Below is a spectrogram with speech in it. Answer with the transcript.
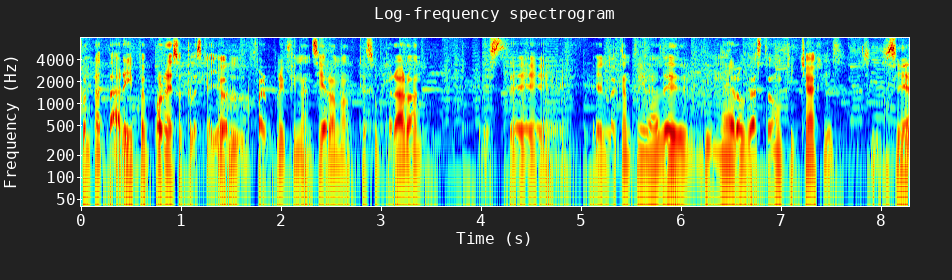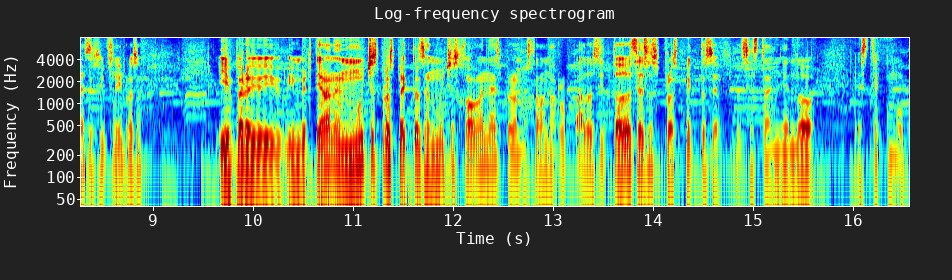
contratar y fue por eso que les cayó el fair play financiero, ¿no? Que superaron este eh, la cantidad de dinero gastado en fichajes. Sí, Así es, sí fue sí. por eso. Y pero invirtieron en muchos prospectos, en muchos jóvenes, pero no estaban arropados y todos esos prospectos se, se están yendo este como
